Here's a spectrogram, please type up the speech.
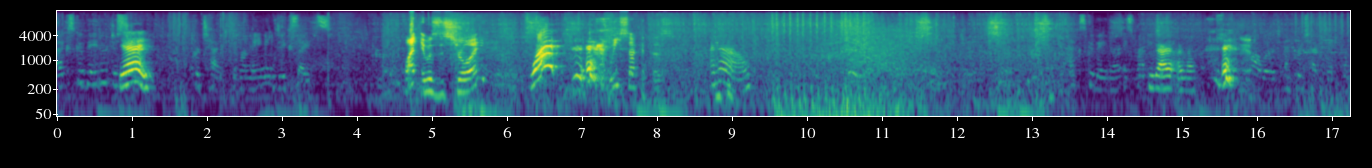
Excavator destroyed. Yay. Protect the remaining dig sites. What? It was destroyed? What? We suck at this. I know. Excavator is ready You got it? to go. Okay. Yeah. Powered and protected from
